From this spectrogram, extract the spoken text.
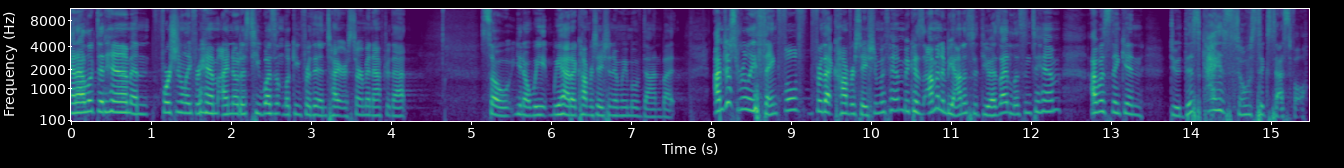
And I looked at him, and fortunately for him, I noticed he wasn't looking for the entire sermon after that. So, you know, we, we had a conversation and we moved on. But I'm just really thankful for that conversation with him because I'm going to be honest with you. As I listened to him, I was thinking, dude, this guy is so successful.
